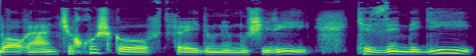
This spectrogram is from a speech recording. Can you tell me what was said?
واقعا چه خوش گفت فریدون موشیری که زندگی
